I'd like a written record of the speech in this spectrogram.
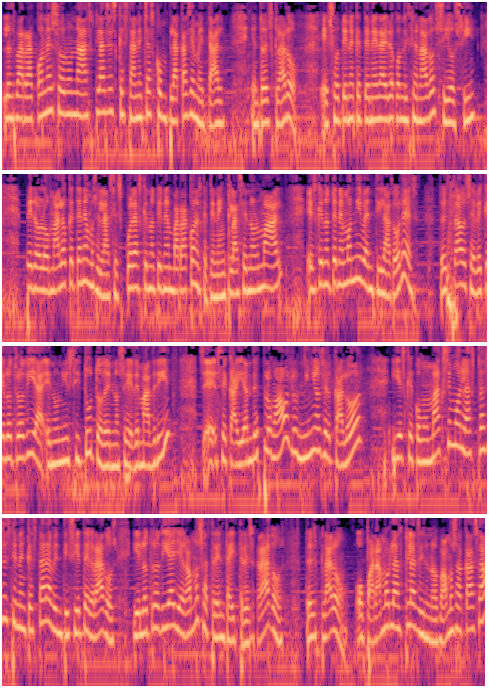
Los barracones son unas clases que están hechas con placas de metal. Entonces, claro, eso tiene que tener aire acondicionado sí o sí. Pero lo malo que tenemos en las escuelas que no tienen barracones, que tienen clase normal, es que no tenemos ni ventiladores. Entonces, claro, se ve que el otro día en un instituto de, no sé, de Madrid, se, caían desplomados los niños del calor. Y es que como máximo en las clases tienen que estar a 27 grados. Y el otro día llegamos a 33 grados. Entonces, claro, o paramos las clases y nos vamos a casa,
